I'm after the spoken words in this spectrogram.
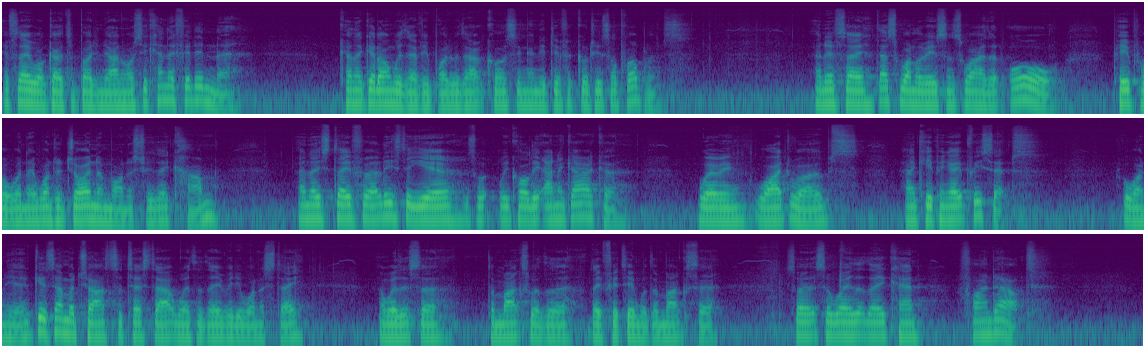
if they will go to Bodhinyana monastery, can they fit in there? Can they get on with everybody without causing any difficulties or problems? And if they, that's one of the reasons why that all people, when they want to join a monastery, they come and they stay for at least a year, as what we call the anagarika, wearing white robes and keeping eight precepts for one year. It gives them a chance to test out whether they really want to stay and whether it's uh, the monks, whether they fit in with the monks there. So it's a way that they can find out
